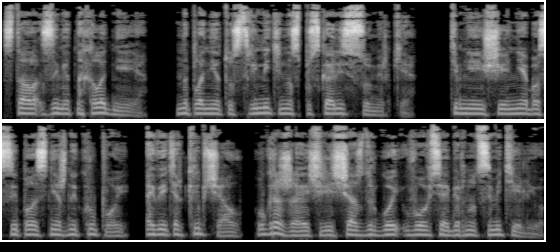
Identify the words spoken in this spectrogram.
стало заметно холоднее. На планету стремительно спускались сумерки. Темнеющее небо сыпало снежной крупой, а ветер крепчал, угрожая через час-другой вовсе обернуться метелью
